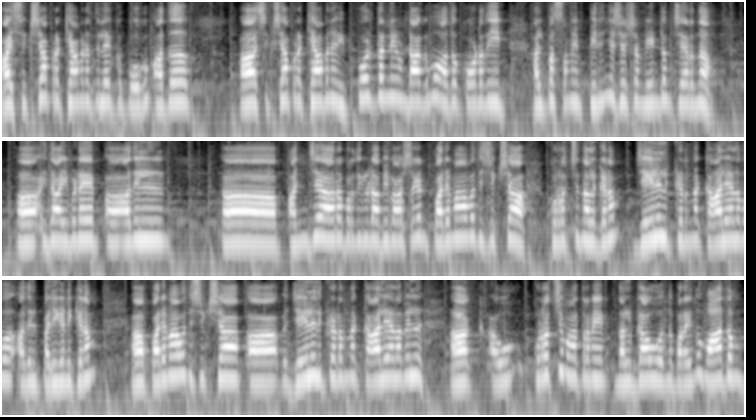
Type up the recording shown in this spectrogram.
ആ ശിക്ഷാ പ്രഖ്യാപനത്തിലേക്ക് പോകും. അത് ആ ശിക്ഷാ പ്രഖ്യാപനം ഇപ്പോൾ തന്നെ ഉണ്ടാകുമോ? അതോ കോടതി അല്പസമയം പിരിഞ്ഞ ശേഷം വീണ്ടും ചേർന്ന് ഇതാ ഇവിടെ അതിൽ അഞ്ച് ആറ് പ്രതികളുടെ അഭിഭാഷകൻ പരമാവധി ശിക്ഷ കുറച്ച് നൽകണം. ജയിലിൽ കിടന്ന കാലയളവ് അതിൽ പരിഗണിക്കണം. പരമാവധി ശിക്ഷ ജയിലിൽ കിടന്ന കാലയളവിൽ കുറച്ചു മാത്രമേ നൽകാവൂ എന്ന് പറയുന്നു. വാദം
